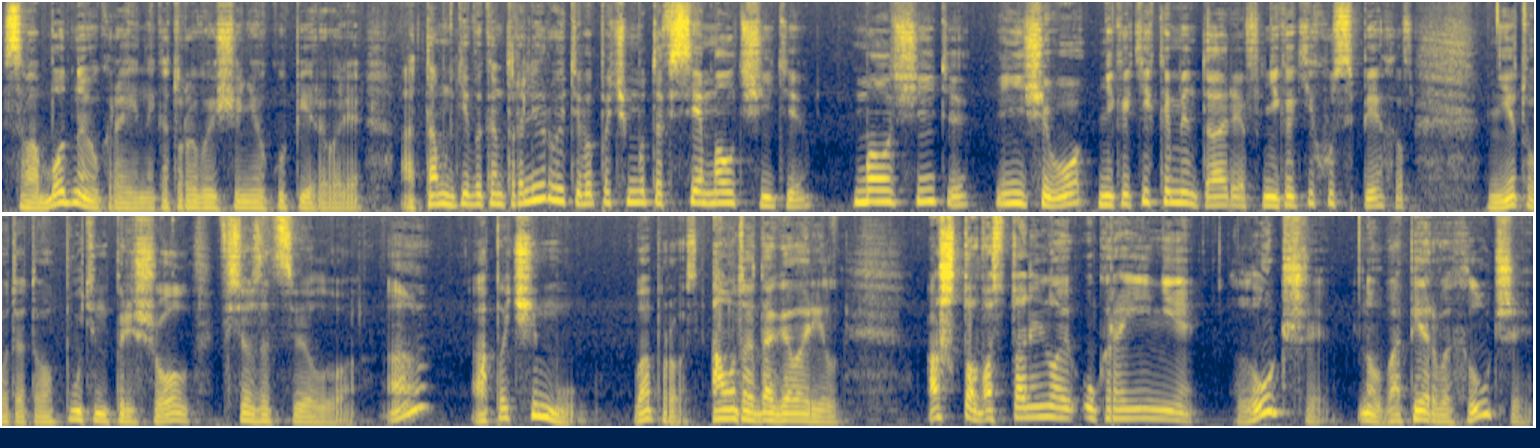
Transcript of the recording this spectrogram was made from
свободной Украины, которую вы еще не оккупировали, а там, где вы контролируете, вы почему-то все молчите. Молчите. И ничего, никаких комментариев, никаких успехов. Нет вот этого. Путин пришел, все зацвело. А? А почему? Вопрос. А он тогда говорил, а что, в остальной Украине лучше? Ну, во-первых, лучше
